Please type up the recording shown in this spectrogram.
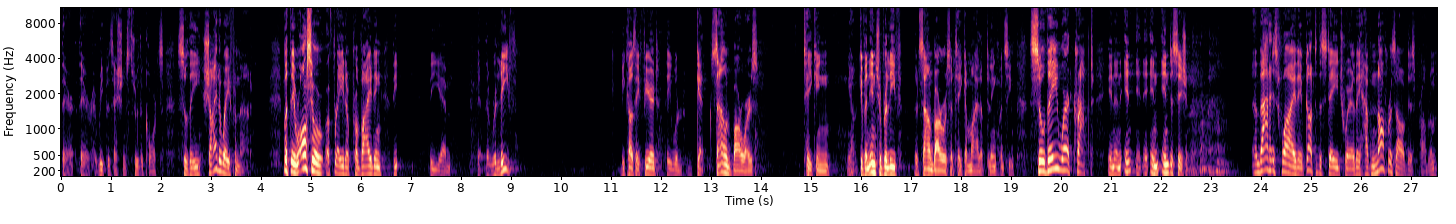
their, their repossessions through the courts. So they shied away from that. But they were also afraid of providing the, the, um, the, the relief because they feared they would get sound borrowers taking, you know, give an inch of relief, the sound borrowers would take a mile of delinquency. So they were trapped in an in, in, in indecision. And that is why they've got to the stage where they have not resolved this problem.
